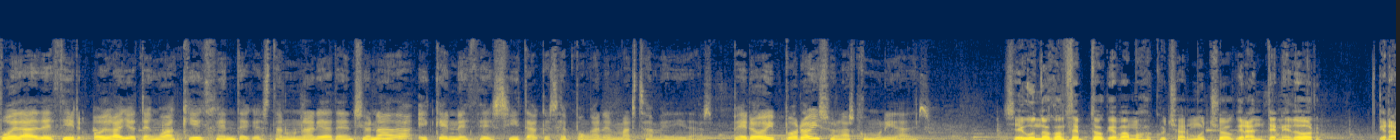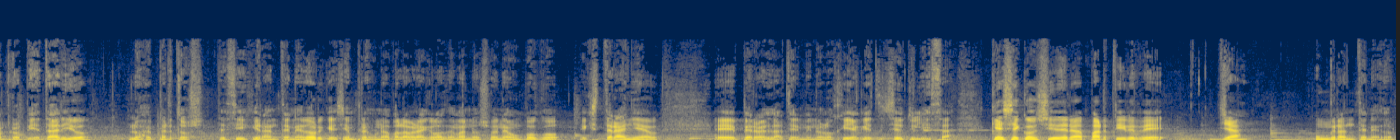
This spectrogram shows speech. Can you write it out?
pueda decir, oiga, yo tengo aquí gente que está en un área tensionada y que necesita que se pongan en marcha medidas. Pero hoy por hoy son las comunidades. Segundo concepto que vamos a escuchar mucho, gran tenedor, gran propietario. Los expertos decís gran tenedor, que siempre es una palabra que a los demás nos suena un poco extraña, eh, pero es la terminología que se utiliza. ¿Qué se considera a partir de ya un gran tenedor.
